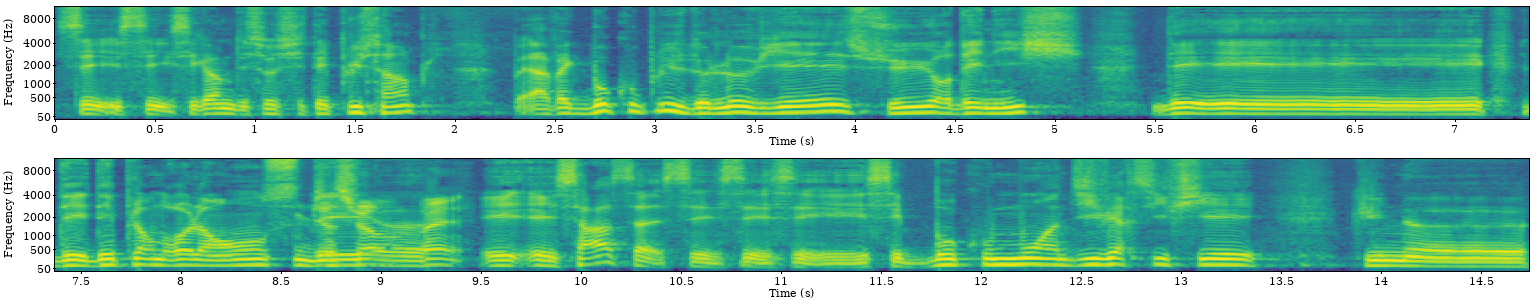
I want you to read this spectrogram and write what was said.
c'est quand même des sociétés plus simples avec beaucoup plus de leviers sur des niches, des, des, plans de relance. Bien sûr. Euh, et, ça, c'est beaucoup moins diversifié qu'une euh,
